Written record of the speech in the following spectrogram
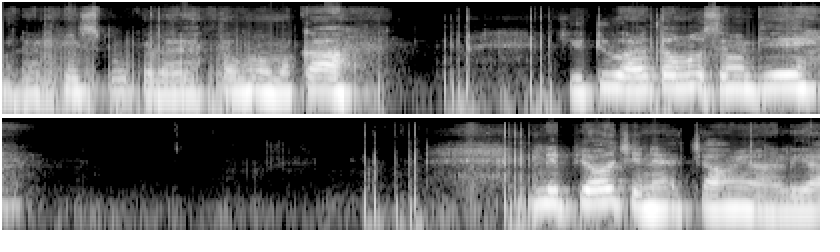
ဟိုလည်း Facebook ကလည်းသုံးလို့မကောင်း YouTube ကလည်းသုံးလို့အဆင်မပြေ။ဒီနေ့ပြောချင်တဲ့အကြောင်းအရာလေးက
